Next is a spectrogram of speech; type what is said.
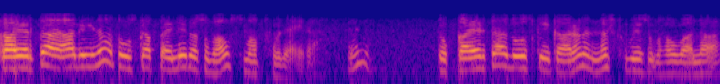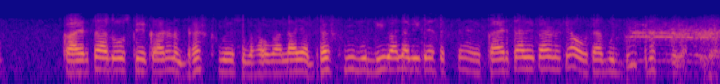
कायरता आ गई ना तो उसका पहले का स्वभाव समाप्त हो जाएगा, है ना? तो कायरता दोष के कारण नष्ट हुए स्वभाव वाला, कायरता दोष के कारण भ्रष्ट हुए स्वभाव वाला, या भ्रष्ट भी बुद्धि वाला भी कह सकते हैं। कायरता के कारण क्या होता है? बुद्धि भ्रष्ट हो जाती है।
